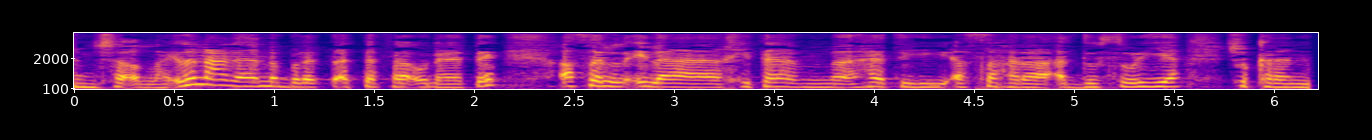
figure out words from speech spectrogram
إن شاء الله. إذا على نبرة التفاؤل هذه أصل إلى ختام هذه السهرة الدستورية. شكرا.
